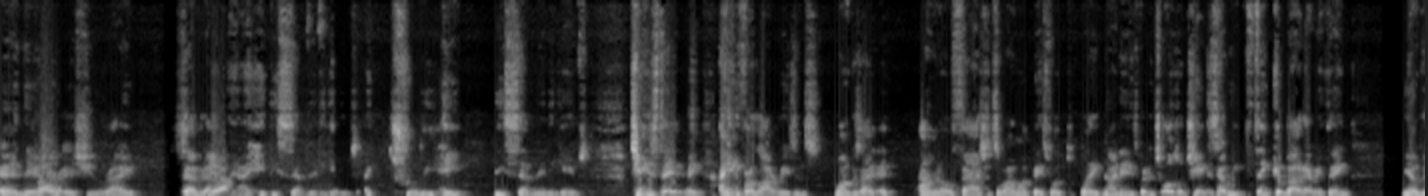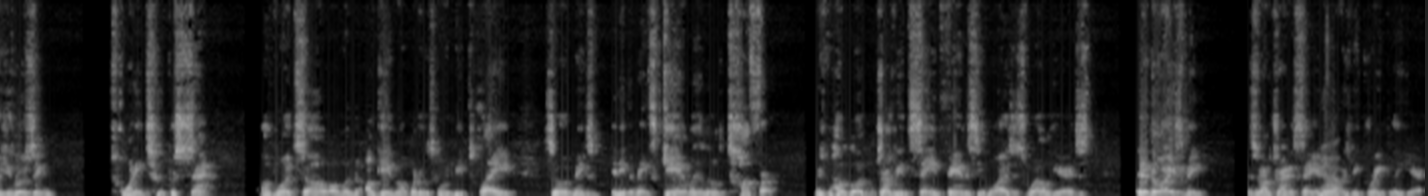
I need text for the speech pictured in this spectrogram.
And there's oh. our issue, right? Seven. Yeah. I, I hate these seven inning games. I truly hate these seven inning games. Changes. To, I mean, I hate it for a lot of reasons. One, because I, I'm an old fashioned, so I want baseball to play nine innings. But it also changes how we think about everything. You know, because you're losing 22 percent of what's uh, of a, game of what it was going to be played. So it makes it even makes gambling a little tougher. It drives me insane fantasy wise as well. Here, it just it annoys me. Is what I'm trying to say. It yeah. annoys me greatly here.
